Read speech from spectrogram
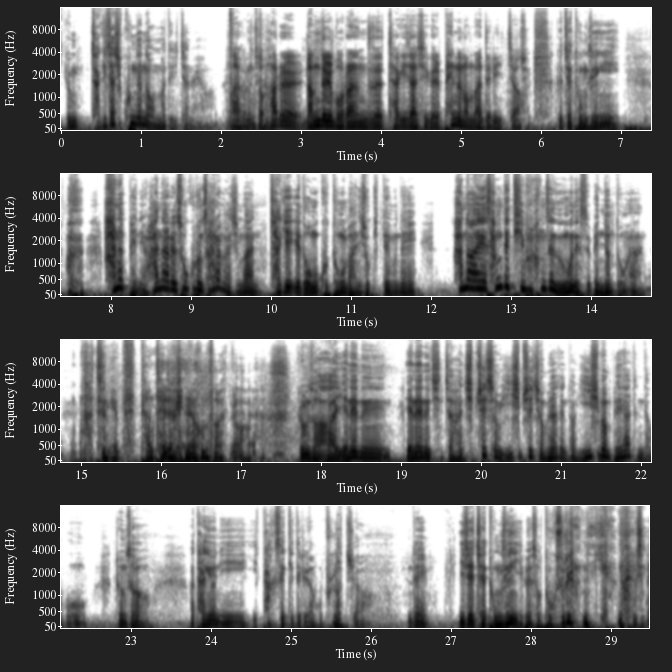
그럼 자기 자식 혼내는 엄마들 있잖아요. 아 그렇죠. 그렇죠. 화를 남들 보라는 듯 자기 자식을 패는 엄마들이 있죠. 그제 동생이 하나 팬이에요. 하나를 속으로는 사랑하지만 자기에게 너무 고통을 많이 줬기 때문에 하나의 상대 팀을 항상 응원했어요. 몇 년 동안. 되게 변태적인 엄마. 어. 그러면서 아 얘네는 얘네는 진짜 한 17점, 27점 해야 된다고, 20연패 해야 된다고. 그러면서 아, 당연히 이 닭새끼들이라고 불렀죠. 근데 이제 제 동생 입에서 독수리라는 얘기가 나오지.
